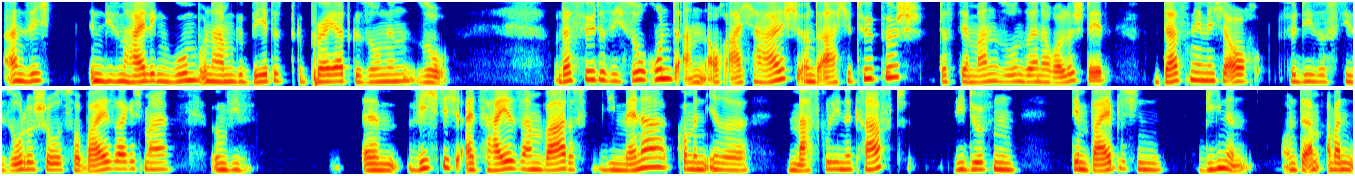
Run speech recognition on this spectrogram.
an sich in diesem heiligen Wump und haben gebetet, geprayert, gesungen, so. Und das fühlte sich so rund an, auch archaisch und archetypisch, dass der Mann so in seiner Rolle steht. Und das nehme ich auch für dieses, die Solo-Shows vorbei, sage ich mal, irgendwie ähm, wichtig als heilsam war, dass die Männer kommen in ihre maskuline Kraft. Sie dürfen dem Weiblichen dienen. Und aber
